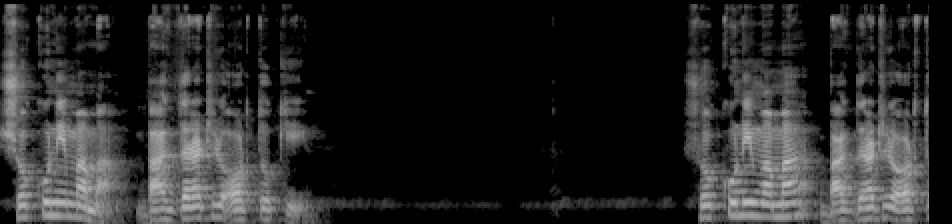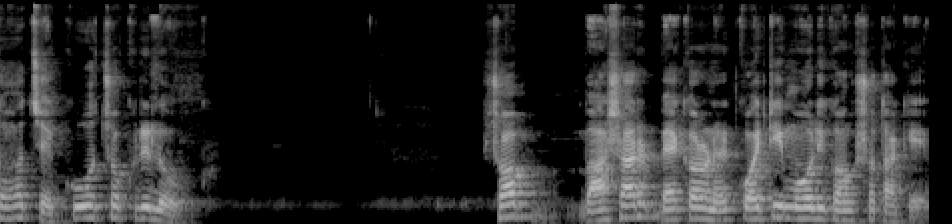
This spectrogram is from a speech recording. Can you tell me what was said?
শকুনি মামা বাগধারাটির অর্থ কি? শকুনি মামা, বাগদারাটির অর্থ হচ্ছে কুচক্রী লোক। সব ভাষার ব্যাকরণের কয়টি মৌলিক অংশ থাকে?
